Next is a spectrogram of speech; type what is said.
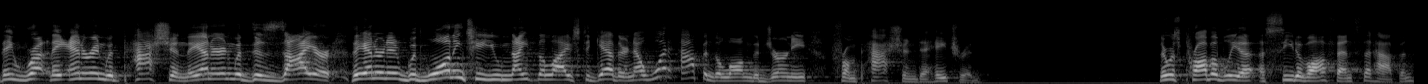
They, they enter in with passion. They enter in with desire. They enter in with wanting to unite the lives together. Now, what happened along the journey from passion to hatred? There was probably a, a seed of offense that happened.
